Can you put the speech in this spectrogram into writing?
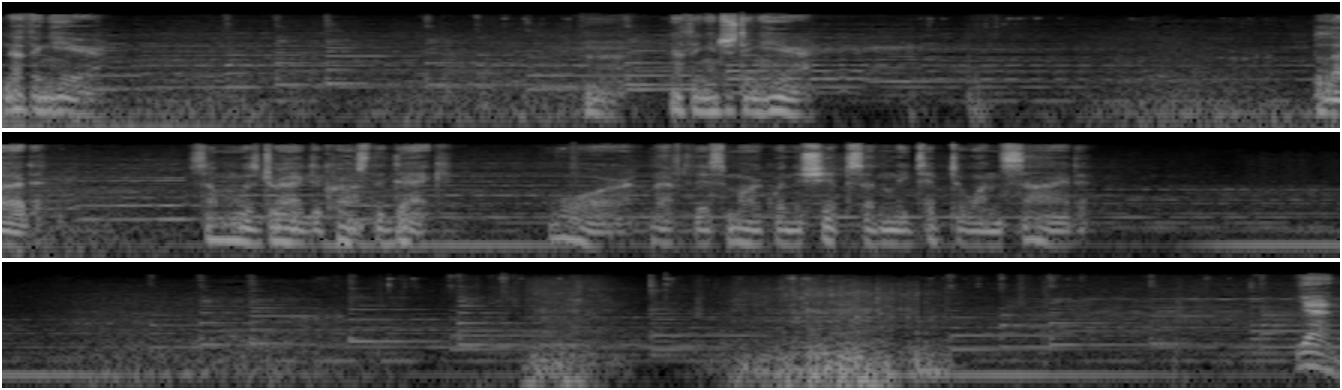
Nothing here. Hmm, nothing interesting here. Blood. Someone was dragged across the deck. Or left this mark when the ship suddenly tipped to one side. Yen,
